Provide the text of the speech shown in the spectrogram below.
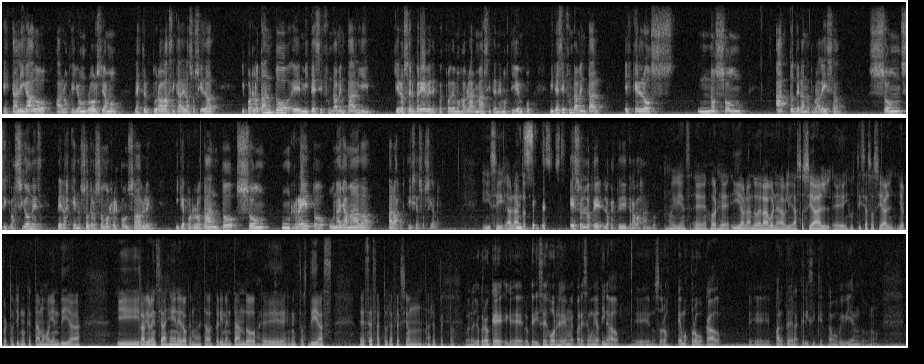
está ligado a lo que John Rawls llamó la estructura básica de la sociedad y por lo tanto eh, mi tesis fundamental, y quiero ser breve, después podemos hablar más si tenemos tiempo, mi tesis fundamental es que los no son actos de la naturaleza, son situaciones de las que nosotros somos responsables y que por lo tanto son un reto, una llamada a la justicia social. Y sí, hablando... En síntesis, eso es lo que, lo que estoy trabajando. Muy bien, eh, Jorge. Y hablando de la vulnerabilidad social, eh, injusticia social y el Puerto Rico en que estamos hoy en día y la violencia de género que hemos estado experimentando eh, en estos días, César, tu reflexión al respecto. Bueno, yo creo que, lo que dice Jorge me parece muy atinado. nosotros hemos provocado parte de la crisis que estamos viviendo, ¿no?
